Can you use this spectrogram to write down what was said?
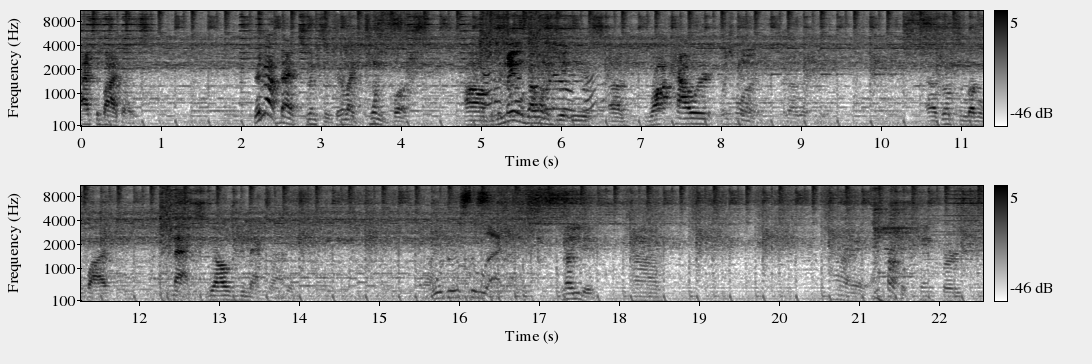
I have to buy those. They're not that expensive. They're like 20 bucks. Um, the main ones I want to get is uh, Rock Howard. Which one? Uh, go to level 5. Max. We always do max around here. No, you did. Um, Alright, start with King first.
